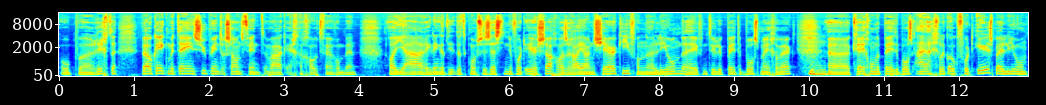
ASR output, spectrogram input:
op eh, richten. Welke ik meteen super interessant vind en waar ik echt een groot fan van ben. Al jaren, ik denk dat, dat ik hem op zijn zestiende voor het eerst zag, was Ryan Cherky van eh, Lyon. Daar heeft natuurlijk Peter Bos mee gewerkt. Mhm. Eh, kreeg onder Peter Bos eigenlijk ook voor het eerst bij Lyon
